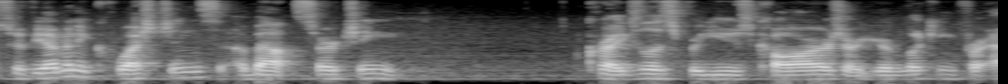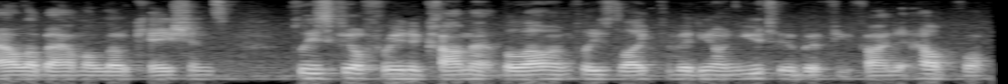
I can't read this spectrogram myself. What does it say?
So if you have any questions about searching Craigslist for used cars or you're looking for Alabama locations, please feel free to comment below and please like the video on YouTube if you find it helpful.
